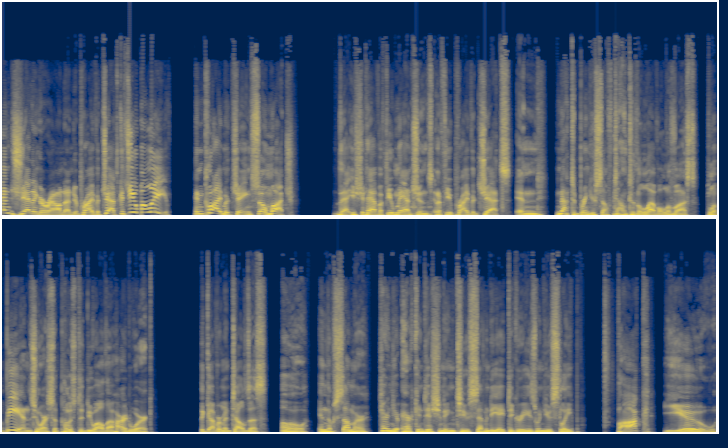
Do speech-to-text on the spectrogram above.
and jetting around on your private jets because you believe in climate change so much that you should have a few mansions and a few private jets and not to bring yourself down to the level of us plebeians who are supposed to do all the hard work. The government tells us, oh, in the summer, turn your air conditioning to 78 degrees when you sleep. Fuck you.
